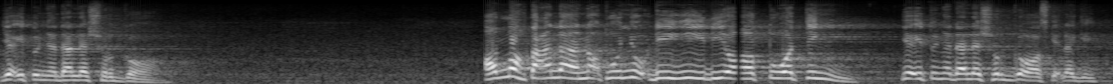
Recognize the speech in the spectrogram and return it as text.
Iaitunya dalam syurga. Allah Ta'ala nak tunjuk diri dia tua cing. Iaitunya dalam syurga sikit lagi.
